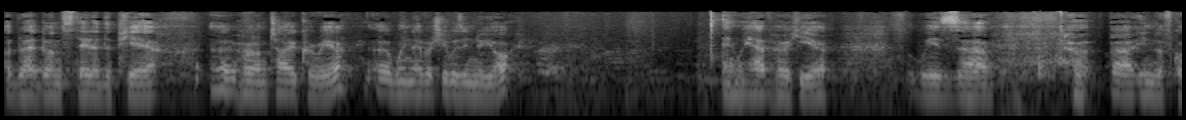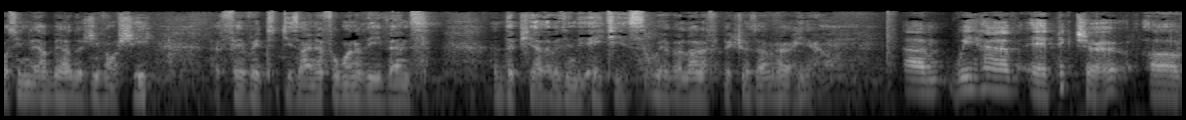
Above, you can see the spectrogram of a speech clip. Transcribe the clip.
Audrey Hepburn stayed at the Pierre uh, her entire career, uh, whenever she was in New York. And we have her here with uh, her, uh, in, of course, in Hubert de Givenchy, her favorite designer for one of the events the Pierre that was in the 80s. We have a lot of pictures of her here. Um, we have a picture of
